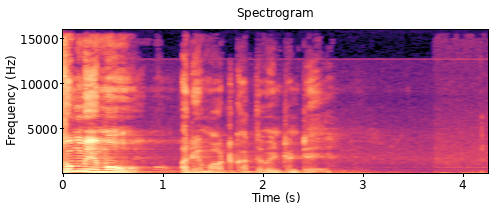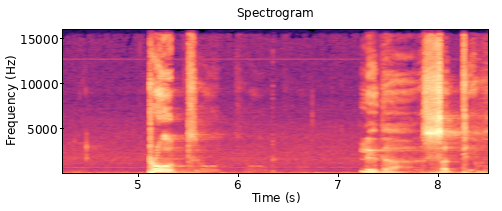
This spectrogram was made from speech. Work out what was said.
తుమ్మిము అనే మాటకు అర్థం ఏంటంటే ట్రూత్. లేదా సత్యము?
